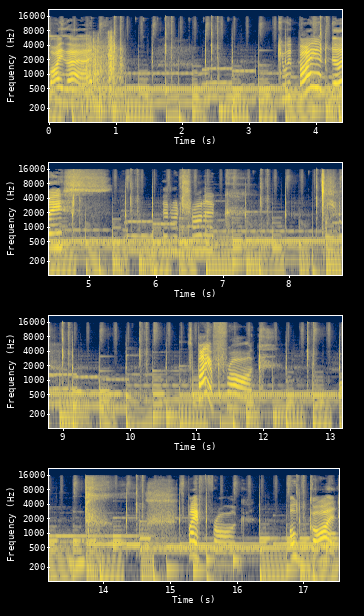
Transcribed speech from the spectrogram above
Buy that. Can we buy a nice animatronic? Let's buy a frog. By a frog. Oh god.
